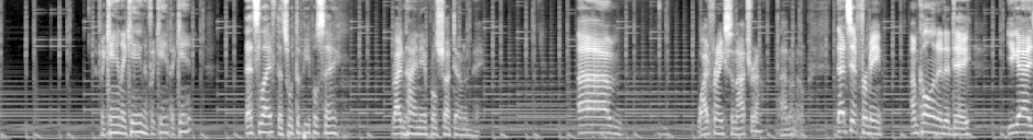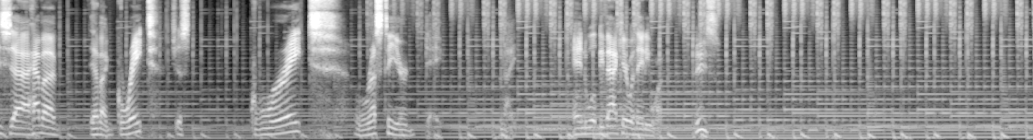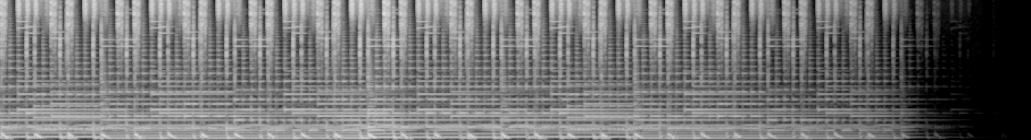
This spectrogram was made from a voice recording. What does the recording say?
If I can, I can. If I can't, I can't. That's life. That's what the people say. Riding high in April, shut down in May. Um, why Frank Sinatra? I don't know. That's it for me. I'm calling it a day. You guys uh, have a have a great, just great rest of your day, night, and we'll be back here with 81. Peace.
